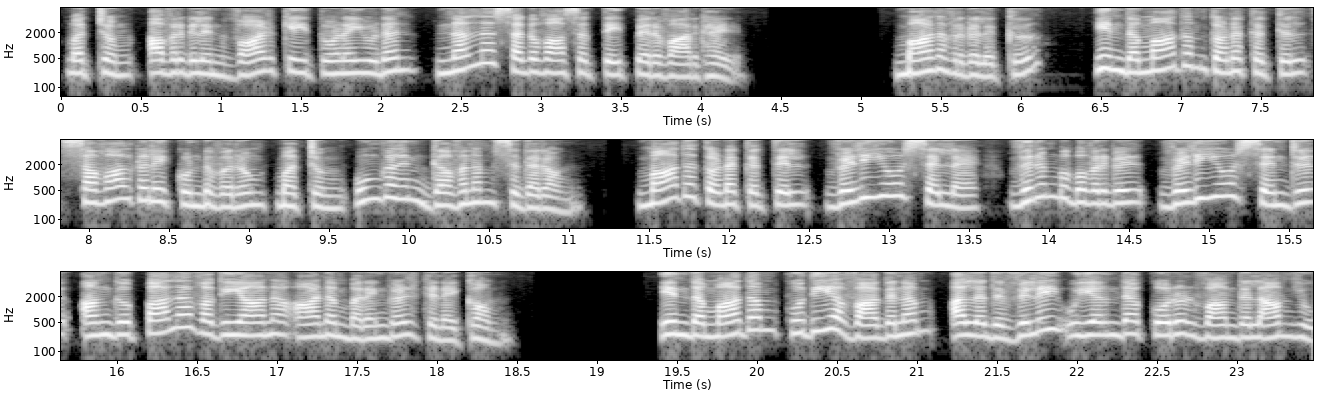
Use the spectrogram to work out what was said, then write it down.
மற்றும் அவர்களின் வாழ்க்கை துணையுடன் நல்ல சகவாசத்தை பெறுவார்கள். மாணவர்களுக்கு இந்த மாதம் தொடக்கத்தில் சவால்களை கொண்டு வரும் மற்றும் உங்களின் கவனம் சிதறும். மாத தொடக்கத்தில் வெளியூர் செல்ல விரும்புபவர்கள் வெளியூர் சென்று அங்கு பல வகையான ஆடம்பரங்கள் கிடைக்கும். இந்த மாதம் புதிய வாகனம் அல்லது விலை உயர்ந்த பொருள் வாங்கலாம் யூ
